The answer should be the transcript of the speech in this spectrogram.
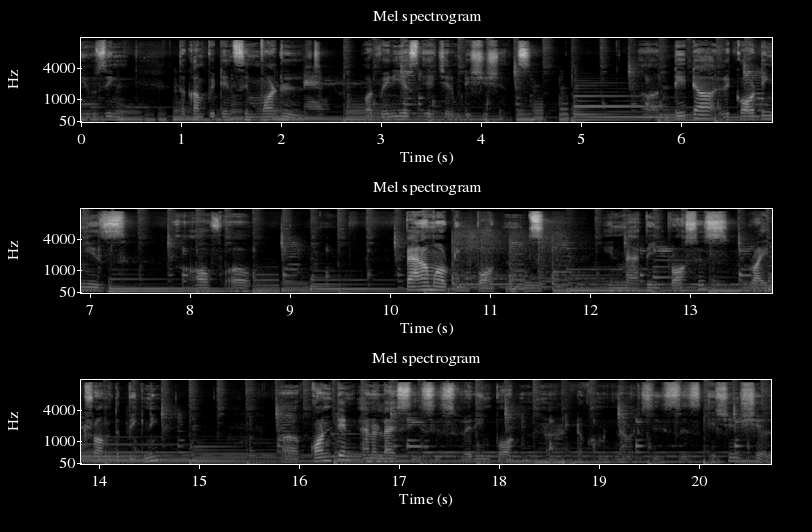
using the competency models for various HRM decisions. Uh, data recording is of uh, paramount importance in mapping process right from the beginning. Uh, content analysis is very important and document analysis is essential.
